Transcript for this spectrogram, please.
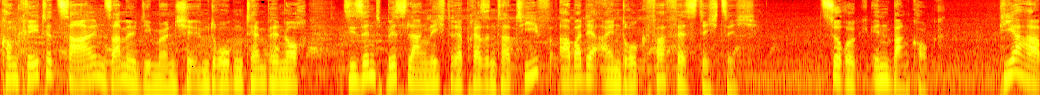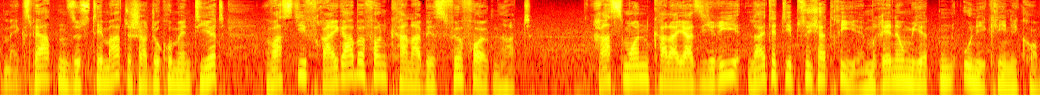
Konkrete Zahlen sammeln die Mönche im Drogentempel noch. Sie sind bislang nicht repräsentativ, aber der Eindruck verfestigt sich. Zurück in Bangkok. Hier haben Experten systematischer dokumentiert, was die Freigabe von Cannabis für Folgen hat. Rasmon Kalayasiri leitet die Psychiatrie im renommierten Uniklinikum.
